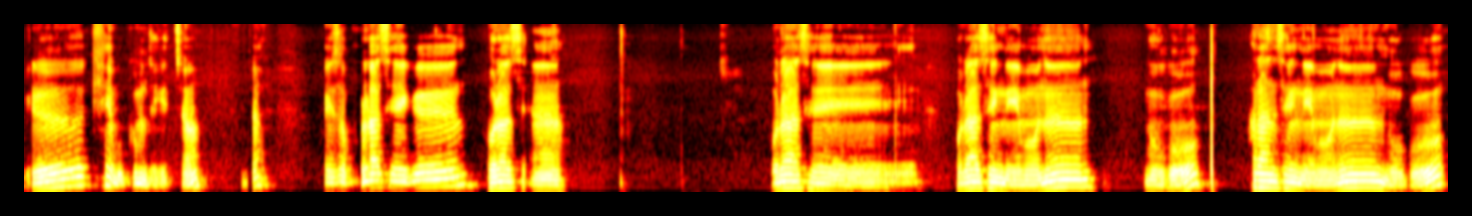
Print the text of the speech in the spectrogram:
이렇게 묶으면 되겠죠. 그죠? 그래서 보라색은 보라색 어, 보라색 보라색 네모는 무고 파란색 네모는 무고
